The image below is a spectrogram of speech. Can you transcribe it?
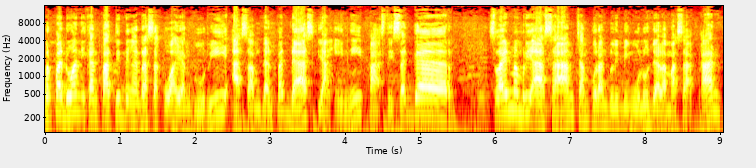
Perpaduan ikan patin dengan rasa kuah yang gurih, asam, dan pedas, yang ini pasti seger. Selain memberi asam, campuran belimbing wulu dalam masakan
